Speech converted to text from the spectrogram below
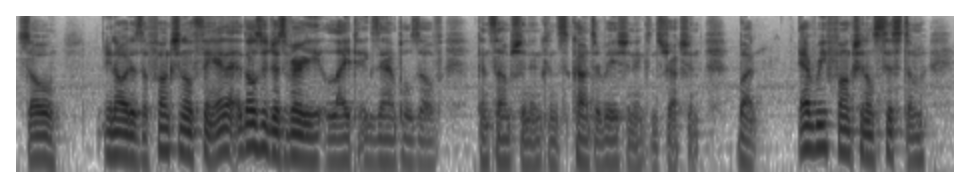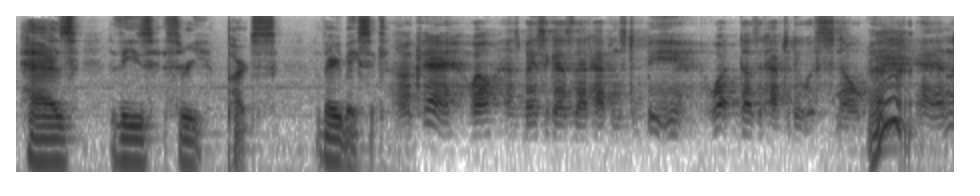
So, you know, it is a functional thing. And those are just very light examples of consumption and cons- conservation and construction. But every functional system has these three parts. Very basic. Okay, well, as basic as that happens to be, what does it have to do with snow? Ah. And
